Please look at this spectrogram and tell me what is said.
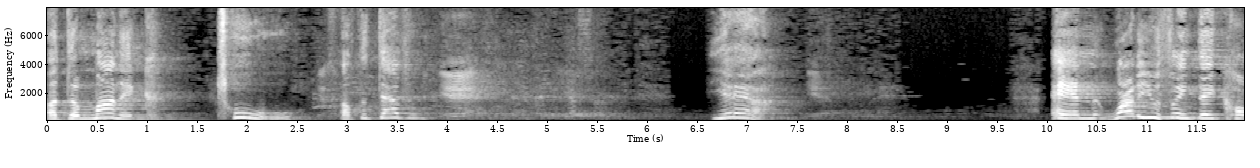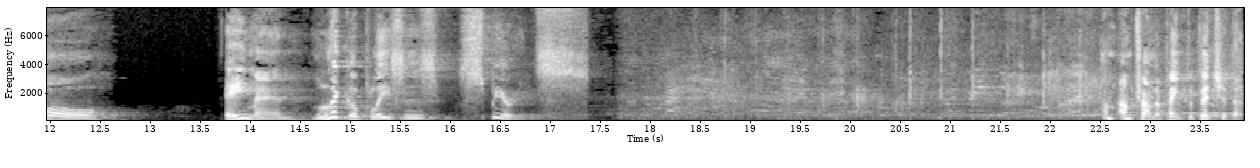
a demonic tool of the devil. Yeah. And why do you think they call, amen, liquor places spirits? I'm, I'm trying to paint the picture, Doc.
